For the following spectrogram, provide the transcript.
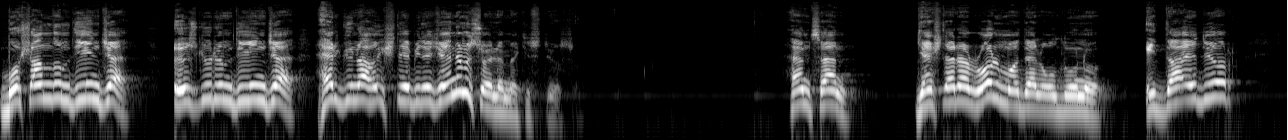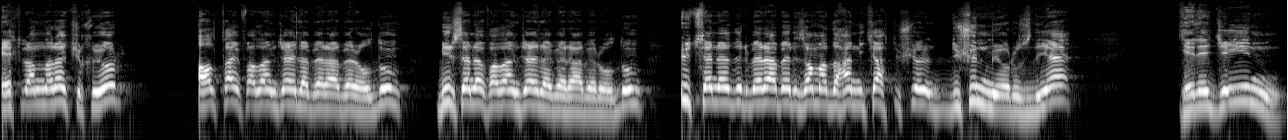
Boşandım deyince, özgürüm deyince her günahı işleyebileceğini mi söylemek istiyorsun? Hem sen gençlere rol model olduğunu iddia ediyor, ekranlara çıkıyor. 6 ay falancayla beraber oldum, bir sene falancayla beraber oldum, 3 senedir beraberiz ama daha nikah düşün- düşünmüyoruz diye geleceğin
